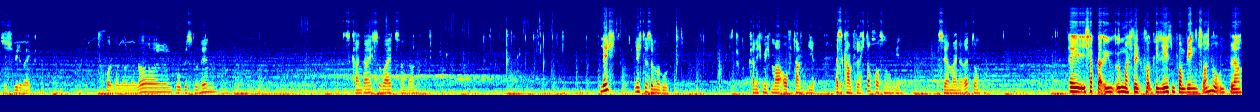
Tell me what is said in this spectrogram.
Es ist wieder weg. Trollolololol, wo bist du hin? Das kann gar nicht so weit sein dann. Licht! Licht ist immer gut. Kann ich mich mal auftanken hier. Also kann vielleicht doch außen rumgehen. Das wäre meine Rettung. Ey, ich habe da irgend- irgendwas mit, von- gelesen von wegen Sonne und bla.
